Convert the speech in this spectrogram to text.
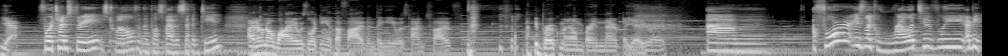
Yeah. Four times three is twelve, and then plus five is seventeen. I don't know why I was looking at the five and thinking it was times five. I broke my own brain there, but yeah, you're right. Um, a four is like relatively. I mean,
